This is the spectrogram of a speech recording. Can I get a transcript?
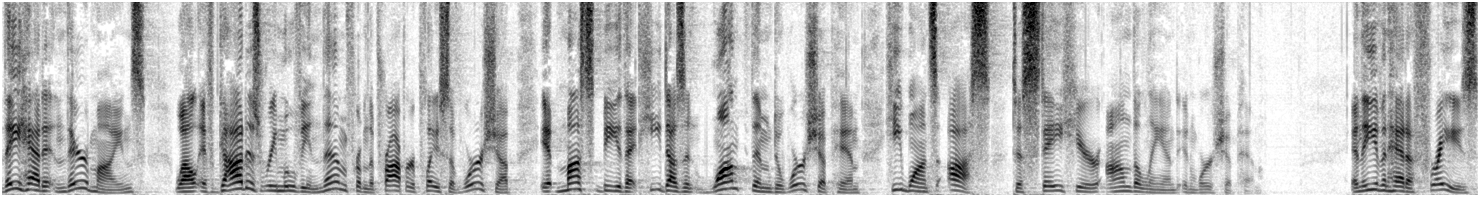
they had it in their minds well, if God is removing them from the proper place of worship, it must be that He doesn't want them to worship Him. He wants us to stay here on the land and worship Him. And they even had a phrase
